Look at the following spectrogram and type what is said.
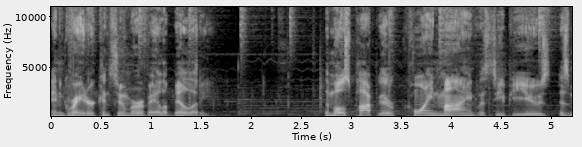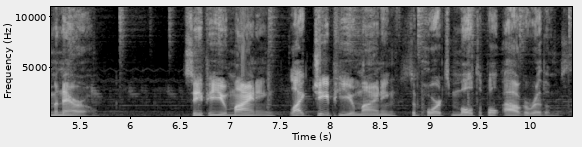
and greater consumer availability. The most popular coin mined with CPUs is Monero. CPU mining, like GPU mining, supports multiple algorithms.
